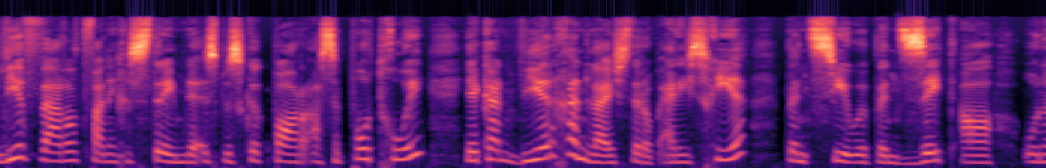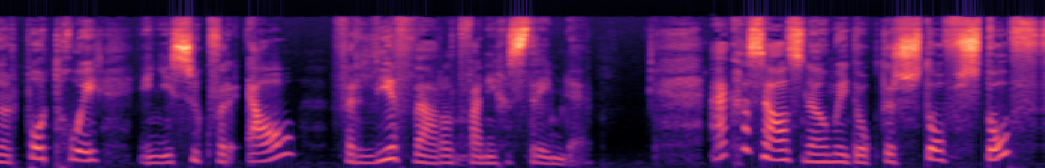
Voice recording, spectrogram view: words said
Leefwêreld van die gestremde is beskikbaar as 'n potgooi. Jy kan weer gaan luister op erisg.co.za onder potgooi en jy soek vir L vir Leefwêreld van die gestremde. Ek gesels nou met dokter Stof Stof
